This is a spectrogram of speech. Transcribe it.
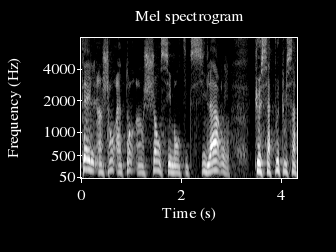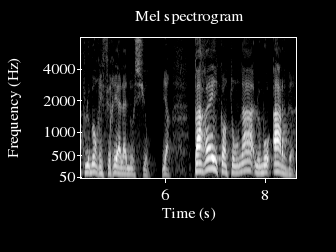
tel, un champ, un champ sémantique si large que ça peut tout simplement référer à la notion. Bien. Pareil quand on a le mot hard.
